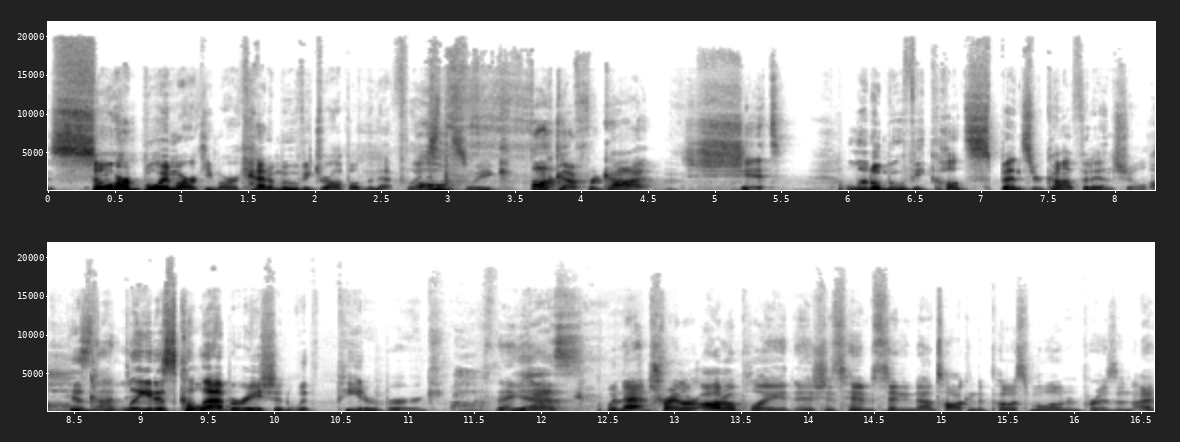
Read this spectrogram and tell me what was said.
So our boy Marky Mark had a movie drop on the Netflix Oh, this week. Fuck, I forgot. Shit. A little movie called Spencer Confidential. His God damn. latest collaboration with Peter Berg. Oh, thank you. Yes. you. When that trailer auto played and it's just him sitting down talking to Post Malone in prison, I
